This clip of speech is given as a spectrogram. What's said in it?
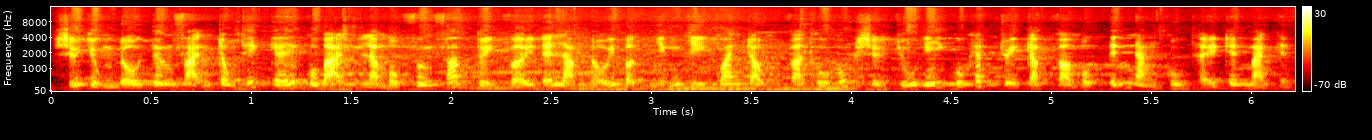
Sử dụng độ tương phản trong thiết kế của bạn là một phương pháp tuyệt vời để làm nổi bật những gì quan trọng và thu hút sự chú ý của khách truy cập vào một tính năng cụ thể trên màn hình.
